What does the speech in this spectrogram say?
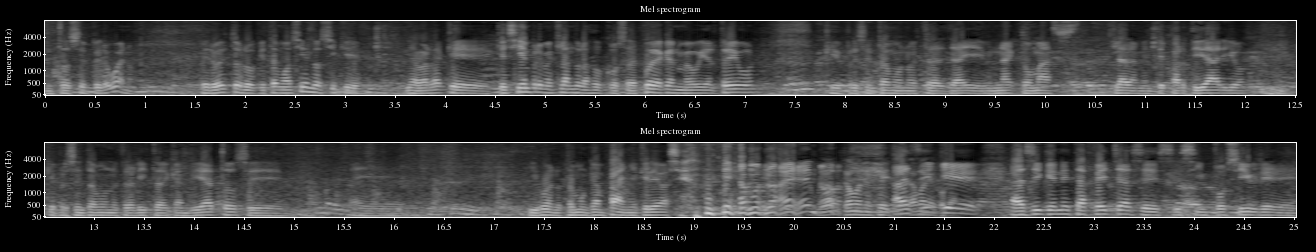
Entonces, pero bueno, pero esto es lo que estamos haciendo, así que la verdad que, que siempre mezclando las dos cosas. Después de acá me voy al Trébol, que presentamos nuestra, ya hay un acto más claramente partidario, que presentamos nuestra lista de candidatos. Eh, y bueno, estamos en campaña, ¿qué le va a hacer? Estamos en fecha. Así, que, así que en estas fechas es, es imposible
